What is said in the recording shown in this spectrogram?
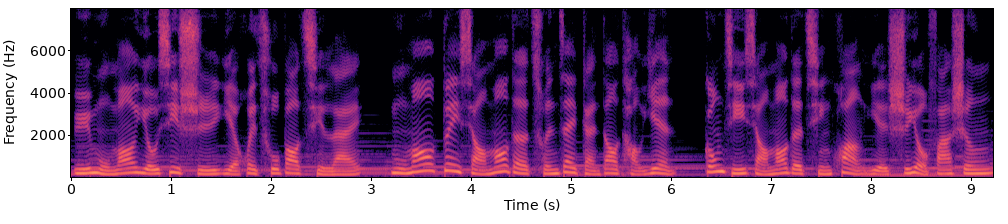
与母猫游戏时也会粗暴起来。母猫对小猫的存在感到讨厌。攻击小猫的情况也时有发生，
